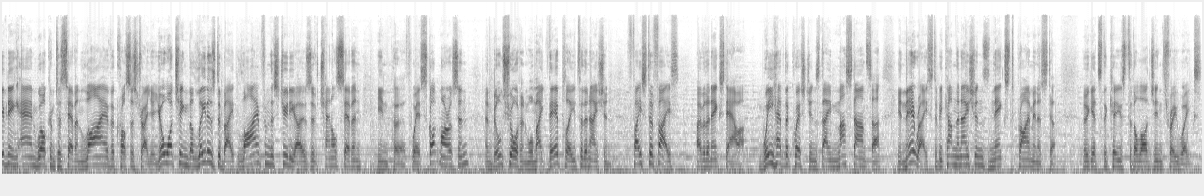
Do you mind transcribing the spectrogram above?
Evening and welcome to 7 live across Australia. You're watching the Leaders Debate live from the studios of Channel 7 in Perth, where Scott Morrison and Bill Shorten will make their plea to the nation face to face over the next hour. We have the questions they must answer in their race to become the nation's next Prime Minister. Who gets the keys to the Lodge in three weeks?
